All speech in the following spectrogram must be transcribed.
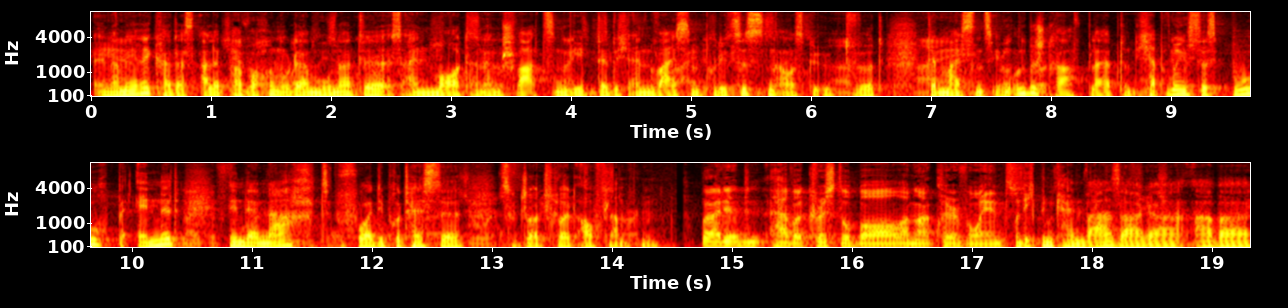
in Amerika, dass alle paar Wochen oder Monate es einen Mord an einem Schwarzen gibt, der durch einen weißen Polizisten ausgeübt wird, der meistens eben unbestraft bleibt. Und ich habe übrigens das Buch beendet in der Nacht, bevor die Proteste zu George Floyd aufflammten. Und ich bin kein Wahrsager, aber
